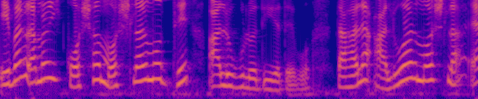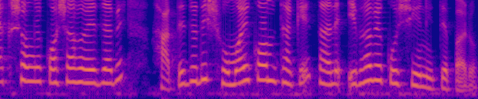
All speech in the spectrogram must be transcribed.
এবার আমার এই কষা মশলার মধ্যে আলুগুলো দিয়ে দেব। তাহলে আলু আর মশলা একসঙ্গে কষা হয়ে যাবে। হাতে যদি সময় কম থাকে, তাহলে এভাবে কষিয়ে নিতে পারো।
